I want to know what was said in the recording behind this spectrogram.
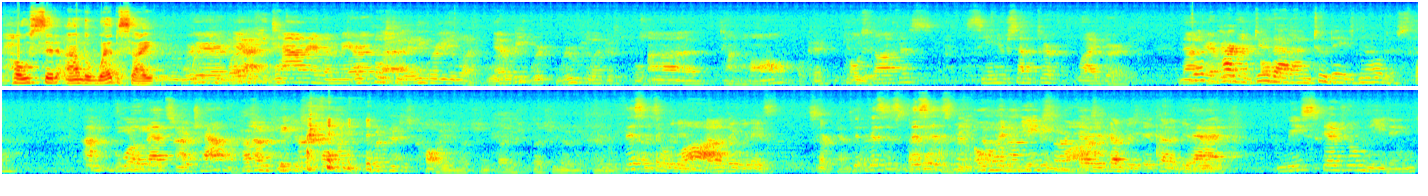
posts it on the website. about. Where would you like every it? town in We'll post it America, anywhere you like. Where, every- where, where would you like us to post it? uh, town hall, Okay? we can do post that. office, senior center, library. It's Not really hard to everyone do that on two days' notice, though. Um, do you Well, need- that's your uh, challenge. How about if we just call you? What if we just call you and let you, let us, let you know the time? This I don't is a think we need- I law. don't think we need sarcasm. Th- This is, It's this not is working. the No, I'm open not being meeting Or sarcastic. law. you kind of, you kind of be rude. That rescheduled meetings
